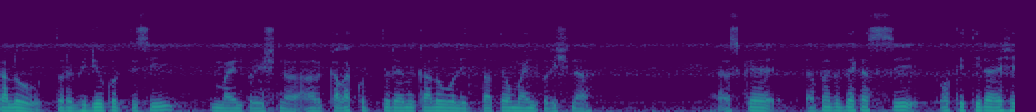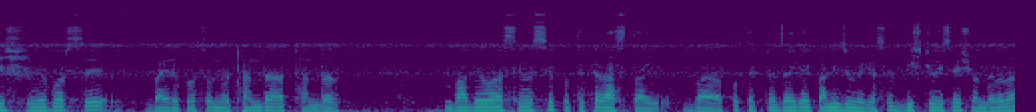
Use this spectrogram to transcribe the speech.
কালু, তোরে ভিডিও করতেছি মাইন্ড করিস না। আর কালাকুত্তরে আমি কালু বলি, তাতেও মাইন্ড করিস না। আজকে আপনাদের দেখাচ্ছি, অতিথিরা এসে শুয়ে পড়ছে, বাইরে প্রচণ্ড ঠান্ডা, আর ঠান্ডার বাদেও আছে হচ্ছে প্রত্যেকটা রাস্তায় বা প্রত্যেকটা জায়গায় পানি জমে গেছে, বৃষ্টি হয়েছে সন্ধ্যাবেলা।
